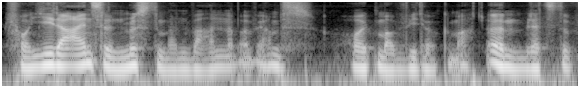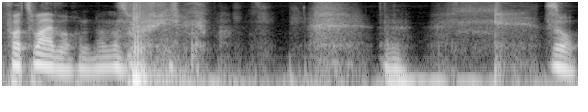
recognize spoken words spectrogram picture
Vor jeder einzelnen müsste man warnen, aber wir haben es heute mal wieder gemacht. Ähm, letzte, vor zwei Wochen haben wir es mal wieder gemacht. So,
